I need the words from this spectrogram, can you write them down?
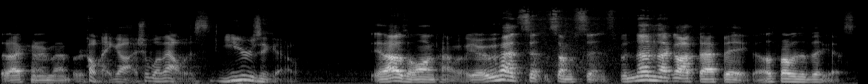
that I can remember. Oh my gosh! Well, that was years ago. Yeah, that was a long time ago. Yeah, we've had some since, but none that got that big. That was probably the biggest.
